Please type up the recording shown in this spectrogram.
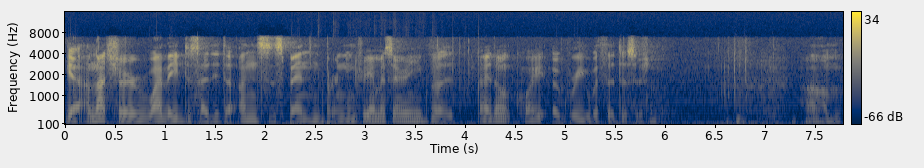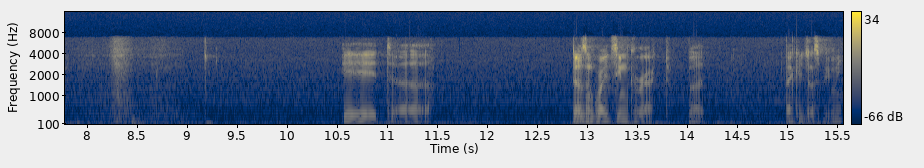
Yeah, I'm not sure why they decided to unsuspend Burning Tree Emissary, but I don't quite agree with the decision. Um, it uh, doesn't quite seem correct, but that could just be me.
